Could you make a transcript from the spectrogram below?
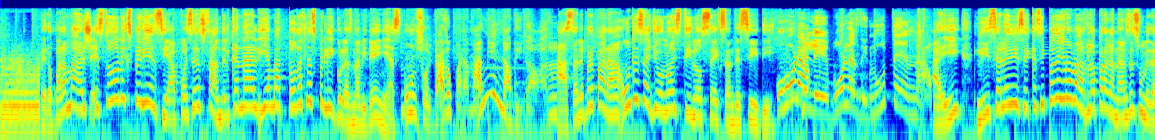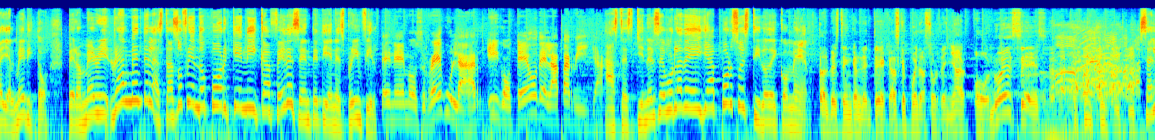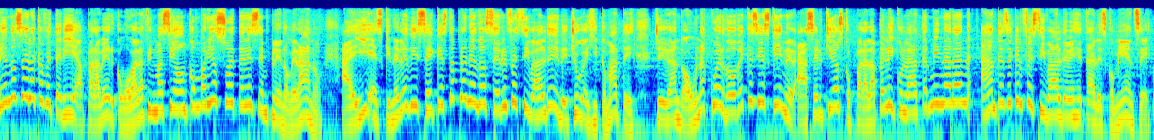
Pero para Marge es toda una experiencia, pues es fan del canal y ama todas las películas navideñas. Un soldado para mami en Navidad. Hasta le prepara un desayuno estilo Sex and the City. ¡Órale, bolas de gluten! Ahí, Lisa le dice que sí puede grabarla para ganarse su medalla al mérito, pero Mary realmente la está sufriendo porque ni café decente tiene Springfield. Tenemos regular y goteo de la parrilla. Hasta Skinner se burla de ella por su estilo de comer. Tal vez tengan lentejas que puedas ordeñar o nueces. Saliéndose de la cafetería para ver cómo va la filmación con varios suéteres en pleno verano. Ahí Skinner le dice que está planeando hacer el festival de lechuga y jitomate, llegando a un acuerdo de que si Skinner hace el kiosco para la película, terminarán antes de que el festival de vegetales comience.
